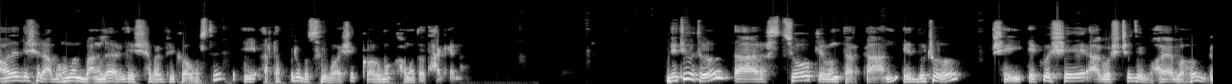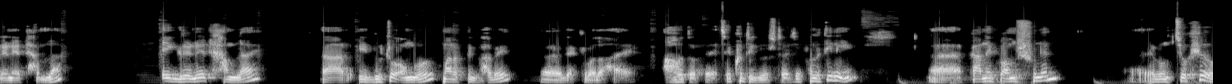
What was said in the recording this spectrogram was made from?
আমাদের দেশের আবহমান বাংলার যে স্বাভাবিক অবস্থা, এই আটাত্তর বছর বয়সে কর্মক্ষমতা থাকে না। দ্বিতীয়ত, তার চোখ এবং তার কান, এ দুটো সেই একুশে আগস্টে যে ভয়াবহ গ্রেনেড হামলা, এই গ্রেনেড হামলায় তার এই দুটো অঙ্গ মারাত্মকভাবে যাকে বলা হয় আহত হয়েছে, ক্ষতিগ্রস্ত হয়েছে। ফলে তিনি কানে কম শুনেন এবং চোখেও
